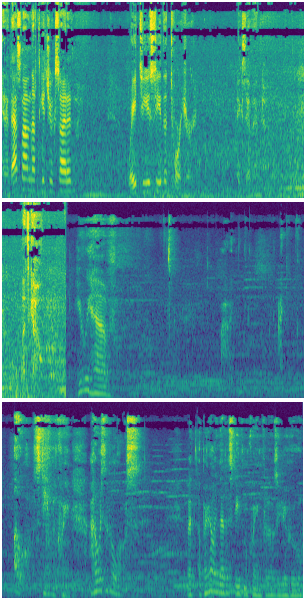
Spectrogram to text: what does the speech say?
And if that's not enough to get you excited, wait till you see the torture exhibit. Let's go. Here we have, I, I, oh, Steve McQueen. I was at a loss, but apparently that is Steve McQueen for those of you who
